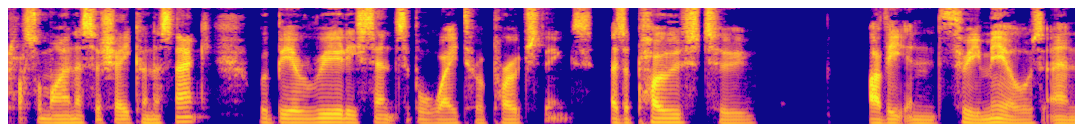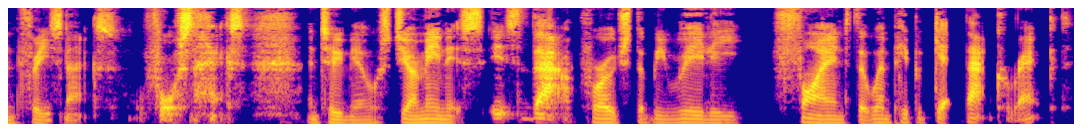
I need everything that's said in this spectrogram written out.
plus or minus a shake and a snack would be a really sensible way to approach things as opposed to I've eaten three meals and three snacks or four snacks and two meals. Do you know what I mean? It's, it's that approach that we really find that when people get that correct,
